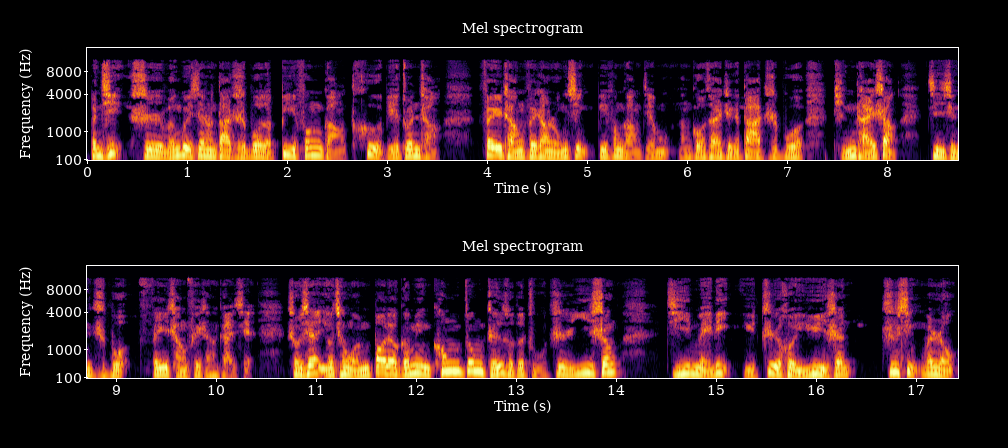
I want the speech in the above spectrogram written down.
本期是文贵先生大直播的避风港特别专场，非常非常荣幸，避风港节目能够在这个大直播平台上进行直播，非常非常的感谢。首先有请我们爆料革命空中诊所的主治医生，集美丽与智慧于一身，知性温柔，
